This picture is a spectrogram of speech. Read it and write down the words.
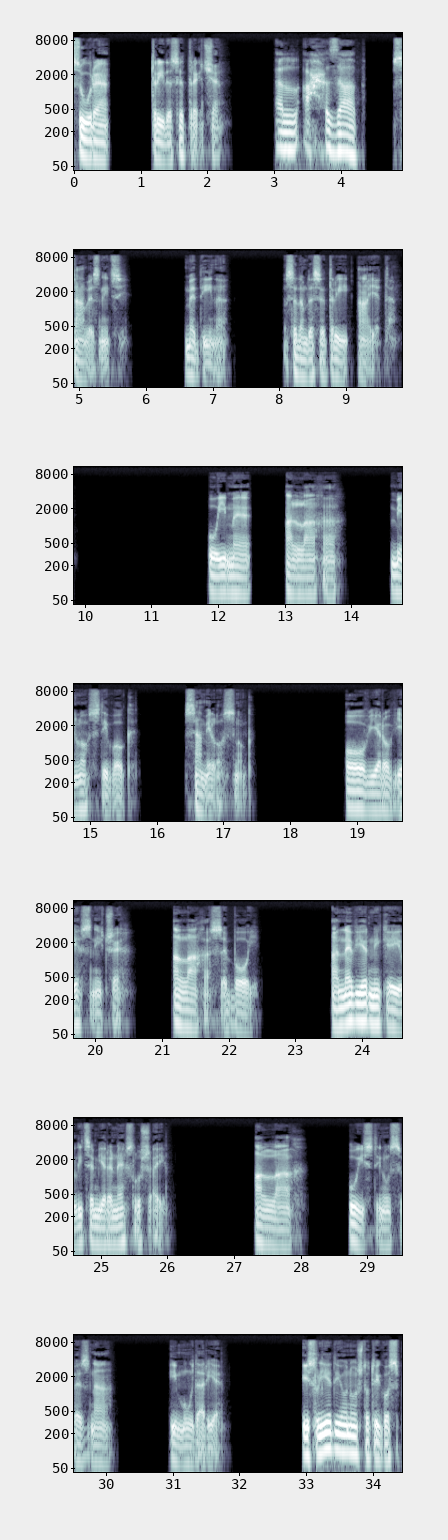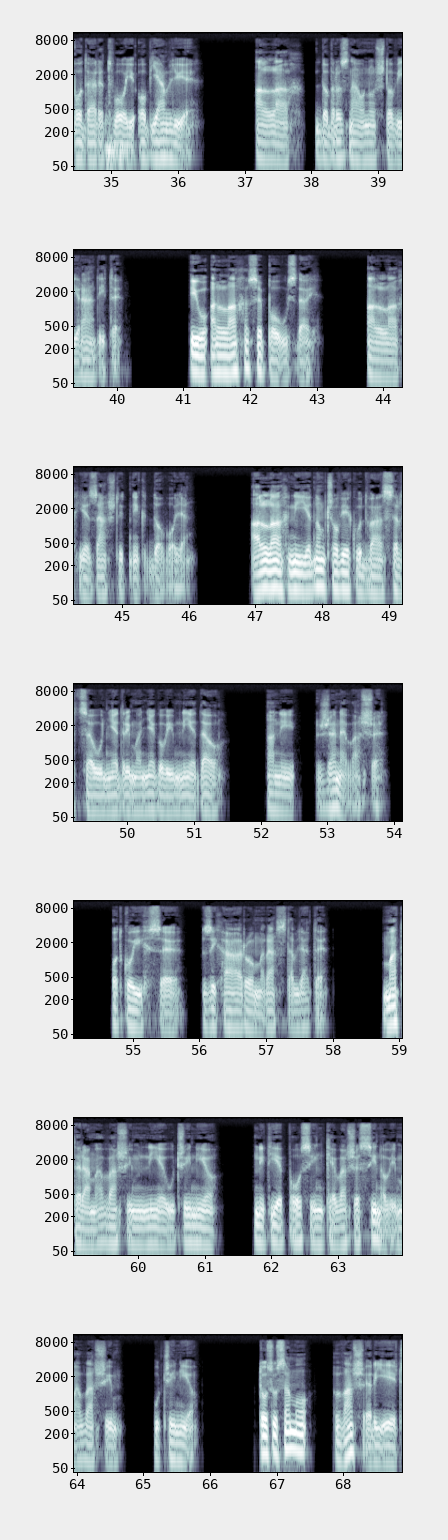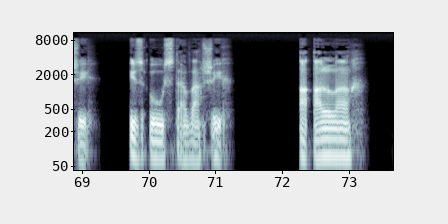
Sura 33. Al-Ahzab Saveznici Medina 73 ajeta U ime Allaha milostivog samilosnog O vjerovjesniče Allaha se boj a nevjernike i licemjere ne slušaj Allah istinu sve zna i mudar je. I slijedi ono što ti gospodar tvoj objavljuje. Allah dobro zna ono što vi radite. I u Allaha se pouzdaj. Allah je zaštitnik dovoljan. Allah ni jednom čovjeku dva srca u njedrima njegovim nije dao, ani žene vaše, od kojih se ziharom rastavljate, materama vašim nije učinio, niti je posinke vaše sinovima vašim učinio. To su samo vaše riječi iz usta vaših, a Allah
